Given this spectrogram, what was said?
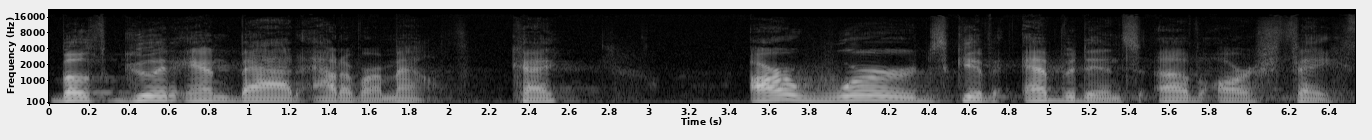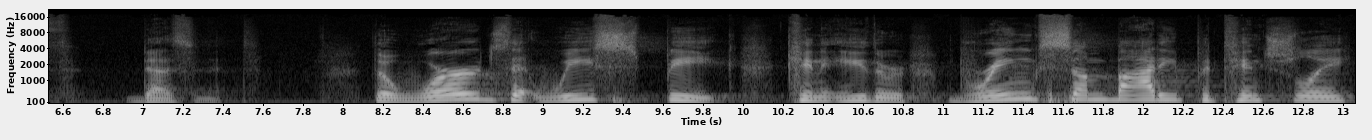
both good and bad out of our mouth, okay? Our words give evidence of our faith doesn't it? The words that we speak can either bring somebody potentially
